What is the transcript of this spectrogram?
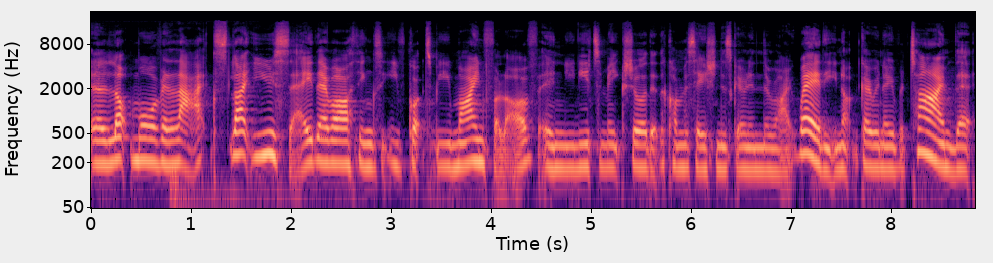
a lot more relaxed. Like you say, there are things that you've got to be mindful of, and you need to make sure that the conversation is going in the right way. That you're not going over time. That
